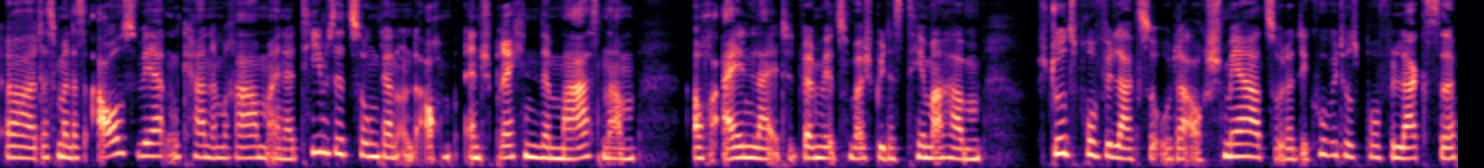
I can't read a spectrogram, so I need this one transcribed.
äh, dass man das auswerten kann im Rahmen einer Teamsitzung dann und auch entsprechende Maßnahmen auch einleitet. Wenn wir zum Beispiel das Thema haben Sturzprophylaxe oder auch Schmerz oder Dekubitusprophylaxe,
